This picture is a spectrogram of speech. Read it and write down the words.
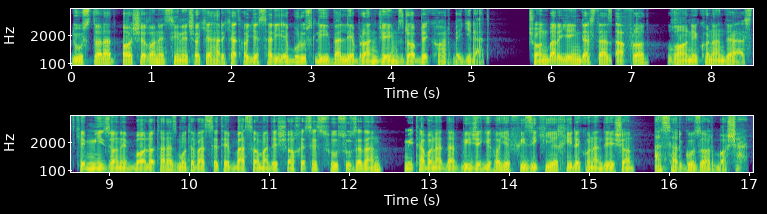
دوست دارد عاشقان سینهچاک حرکت‌های سریع بروسلی و لبران جیمز را به کار بگیرد چون برای این دسته از افراد قانع کننده است که میزان بالاتر از متوسط بسامد شاخص سوسو زدن می تواند در ویژگی های فیزیکی خیره کنندهشان اثرگذار باشد.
